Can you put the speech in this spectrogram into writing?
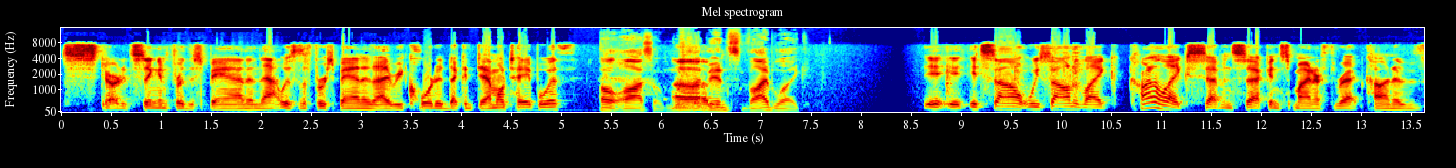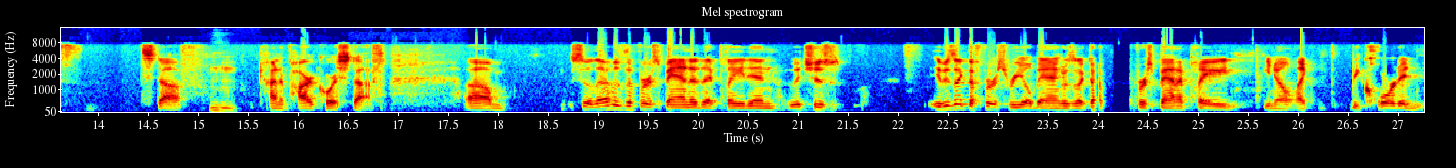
started singing for this band, and that was the first band that I recorded like a demo tape with. Oh, awesome! What um, that band's vibe like? It, it, it sound we sounded like kind of like Seven Seconds, Minor Threat kind of stuff, mm-hmm. Kind of hardcore stuff. Um, so that was the first band that I played in, which is it was like the first real band. It was like the first band I played, you know, like recorded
